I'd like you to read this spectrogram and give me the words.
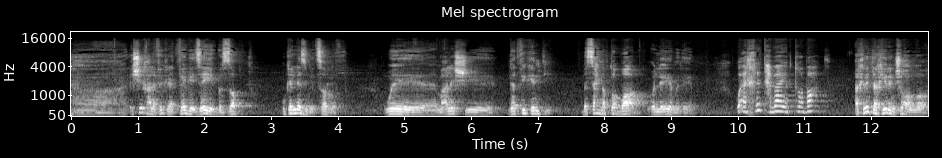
آه الشيخ على فكرة اتفاجئ زيك بالظبط وكان لازم يتصرف. ومعلش جت فيك انت بس إحنا بتوع بعض ولا إيه يا مدام؟ وآخرتها بقى يا بتوع بعض؟ آخرتها خير إن شاء الله.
